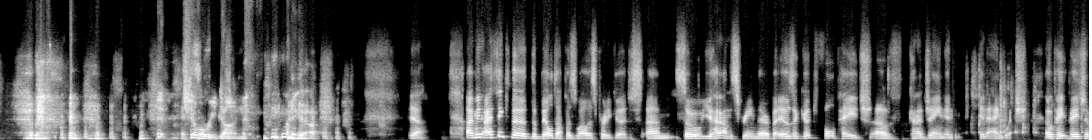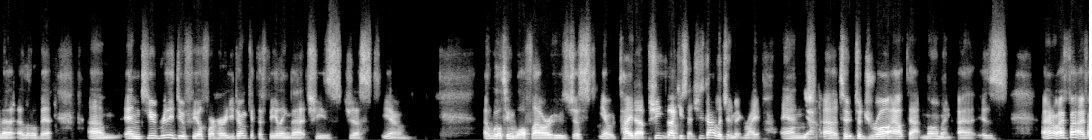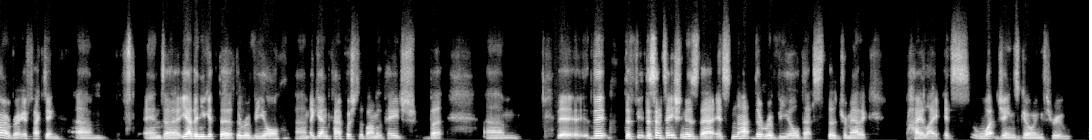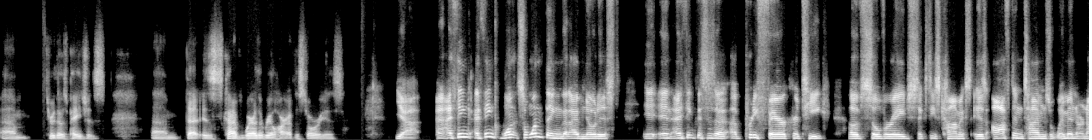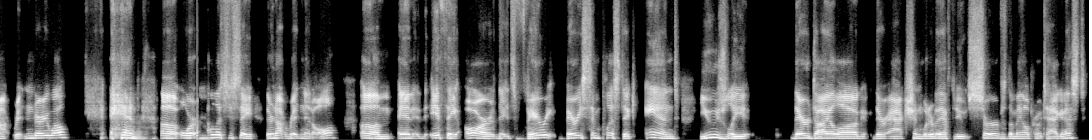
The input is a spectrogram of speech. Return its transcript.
Chivalry done. yeah. Yeah. I mean, I think the the build up as well is pretty good. Um, so you had it on the screen there, but it was a good full page of kind of Jane in in anguish. Oh, page in a, a little bit. Um, and you really do feel for her. You don't get the feeling that she's just, you know, a wilting wallflower who's just, you know, tied up. She, like you said, she's got a legitimate gripe, and yeah. uh, to to draw out that moment uh, is, I don't know, I found I found it very affecting. Um, and uh, yeah, then you get the the reveal um, again, kind of pushed to the bottom of the page, but um, the, the the the sensation is that it's not the reveal that's the dramatic highlight. It's what Jane's going through um, through those pages. Um, that is kind of where the real heart of the story is. Yeah, I think I think one so one thing that I've noticed, and I think this is a, a pretty fair critique of Silver Age '60s comics, is oftentimes women are not written very well, and mm-hmm. uh, or mm-hmm. let's just say they're not written at all um, and if they are it's very very simplistic and usually their dialogue their action whatever they have to do serves the male protagonist.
